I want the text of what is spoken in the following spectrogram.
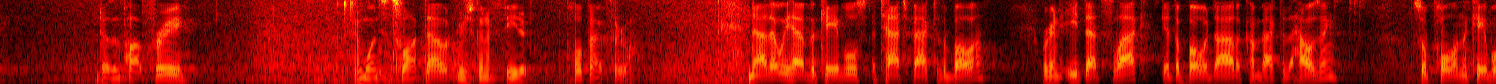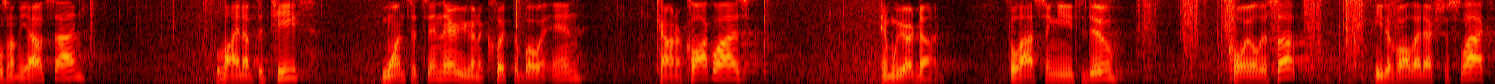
it doesn't pop free. And once it's locked out you're just going to feed it pull it back through. Now that we have the cables attached back to the boa we're going to eat that slack get the boa dial to come back to the housing. So pull on the cables on the outside line up the teeth. Once it's in there you're going to click the boa in. Counterclockwise and we are done. The last thing you need to do, coil this up, eat of all that extra slack.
